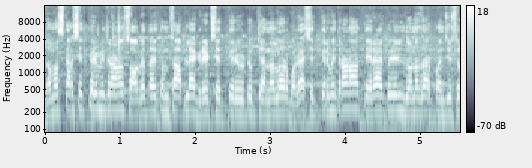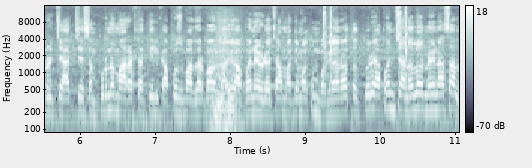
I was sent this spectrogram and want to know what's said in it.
नमस्कार शेतकरी मित्रांनो स्वागत आहे तुमचं आपल्या ग्रेट शेतकरी यूट्यूब चॅनलवर बघा शेतकरी मित्रांनो तेरा एप्रिल दोन हजार पंचवीस रोजचे आजचे संपूर्ण महाराष्ट्रातील कापूस बाजारभाव लाईव्ह आपण व्हिडिओच्या माध्यमातून बघणार आहोत. तत्पूर्वी आपण चॅनलवर नवीन असाल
